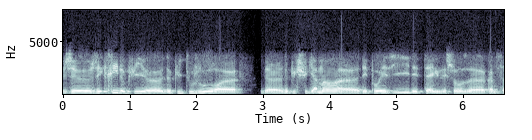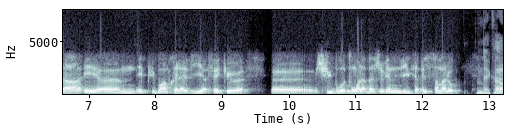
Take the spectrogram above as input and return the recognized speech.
je- j'écris depuis euh, depuis toujours euh, de- depuis que je suis gamin euh, des poésies, des textes, des choses euh, comme ça. Et euh, et puis bon après la vie a fait que euh, je suis breton à la base, je viens d'une ville qui s'appelle Saint-Malo. D'accord.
